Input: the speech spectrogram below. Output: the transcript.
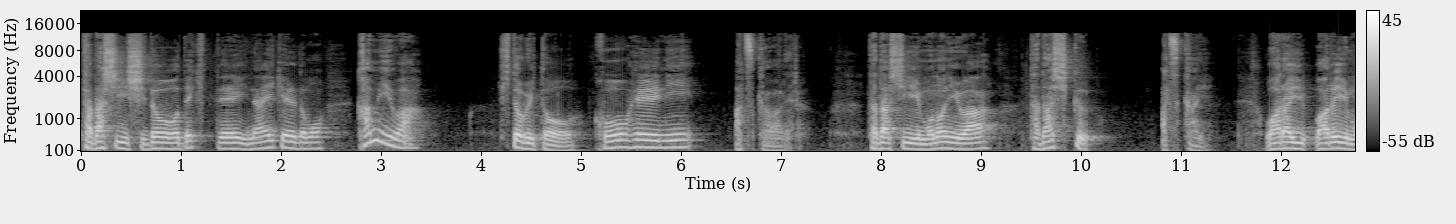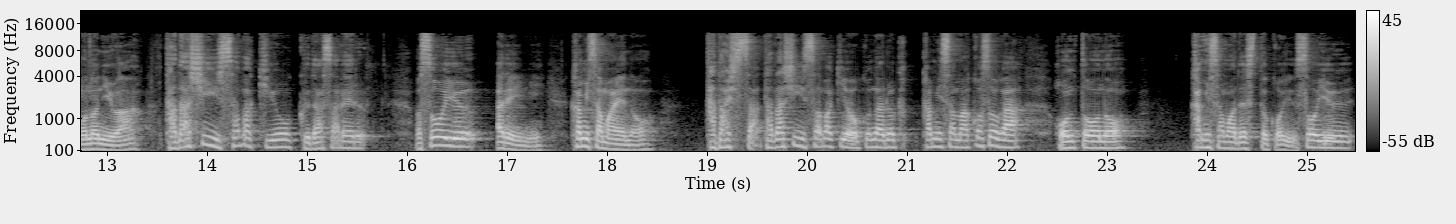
正しい指導をできていないけれども神は人々を公平に扱われる。正しい者には正しく扱い悪い悪い者には正しい裁きを下されるそういうある意味神様への正しさ正しい裁きを行う神様こそが本当の神様ですとこういうそういう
